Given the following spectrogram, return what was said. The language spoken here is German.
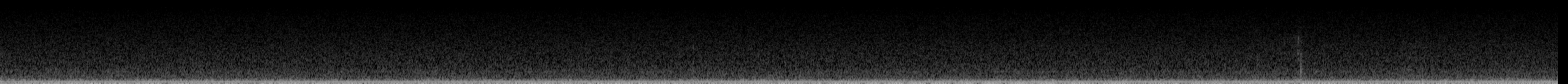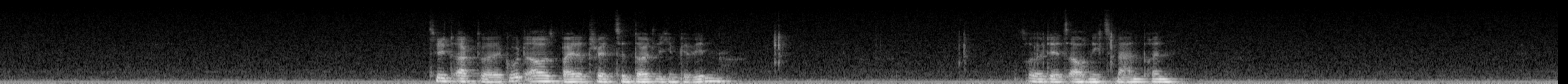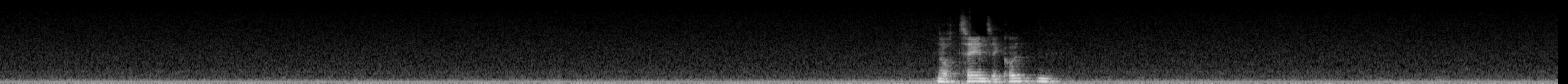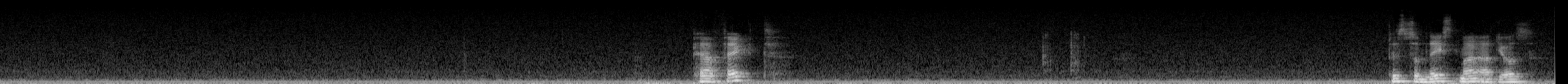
Sieht aktuell gut aus, beide Trades sind deutlich im Gewinn. Sollte jetzt auch nichts mehr anbrennen. Noch 10 Sekunden. Perfekt. Bis zum nächsten Mal. Adios.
